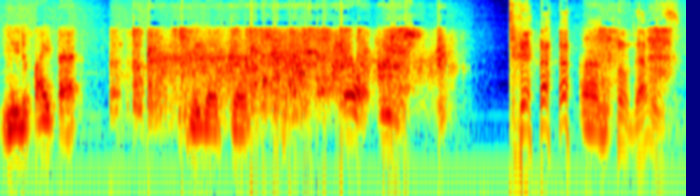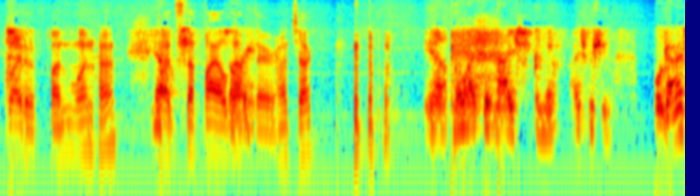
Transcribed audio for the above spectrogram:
you need to fight that. You need to, you know, Um, oh, that was quite a fun one, huh? Yeah. Got stuff piled Sorry. up there, huh, Chuck? Yeah, my wife did ice from the ice machine. Well, guys,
